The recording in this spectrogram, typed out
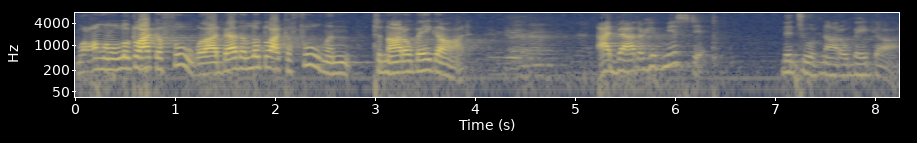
Well, I'm going to look like a fool. Well, I'd rather look like a fool than to not obey God. I'd rather have missed it than to have not obeyed God.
